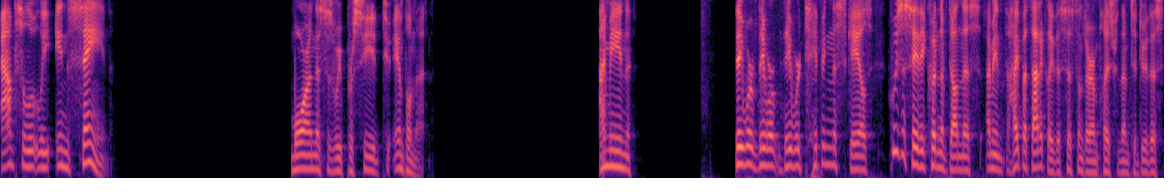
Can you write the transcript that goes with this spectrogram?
Absolutely insane. More on this as we proceed to implement. I mean, they were they were they were tipping the scales who's to say they couldn't have done this? I mean, hypothetically, the systems are in place for them to do this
